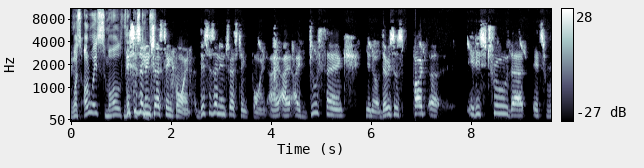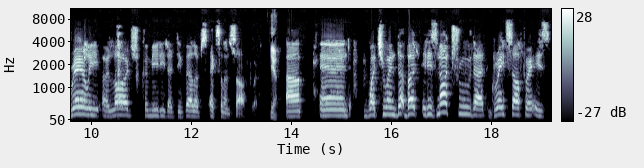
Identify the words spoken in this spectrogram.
was always small. This is an teams. interesting point. This is an interesting point. I, I, I do think, you know, there is this part, uh, it is true that it's rarely a large committee that develops excellent software. Yeah. Uh, and what you end up, but it is not true that great software is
